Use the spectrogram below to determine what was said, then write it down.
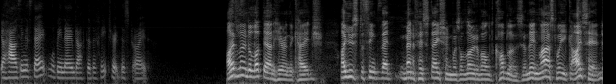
Your housing estate will be named after the feature it destroyed. I've learned a lot down here in the cage. I used to think that manifestation was a load of old cobblers, and then last week I said,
